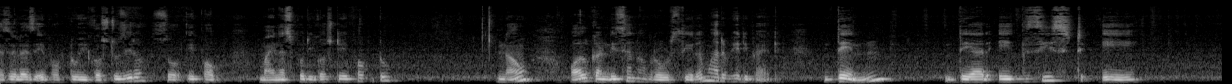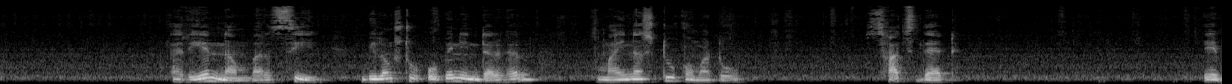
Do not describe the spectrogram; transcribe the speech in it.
as well as f of 2 equals to 0 so f of minus 4 equals to f of 2 now all condition of Rolle's theorem are verified. Then there exists a, a real number c belongs to open interval minus 2 comma 2 such that f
